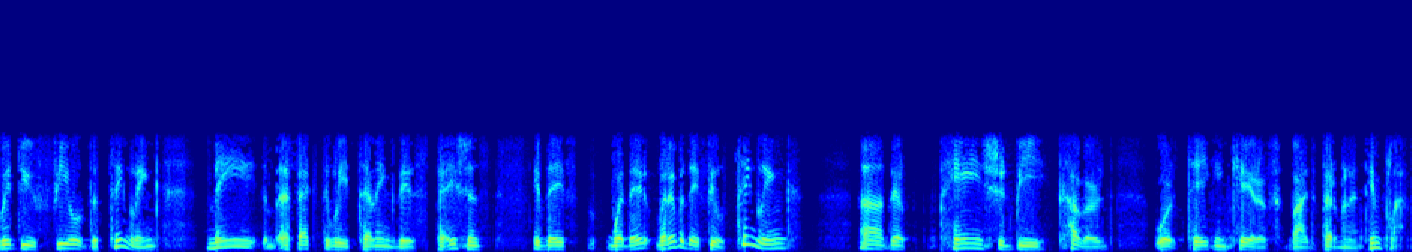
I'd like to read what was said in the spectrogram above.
where do you feel the tingling, may effectively telling these patients if they, where they wherever they feel tingling, uh, their pain should be covered or taken care of by the permanent implant.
